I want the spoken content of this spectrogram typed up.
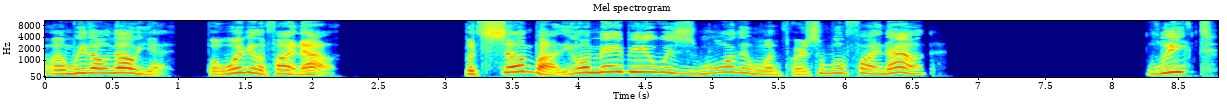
and we don't know yet, but we're going to find out. But somebody, or maybe it was more than one person, we'll find out, leaked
